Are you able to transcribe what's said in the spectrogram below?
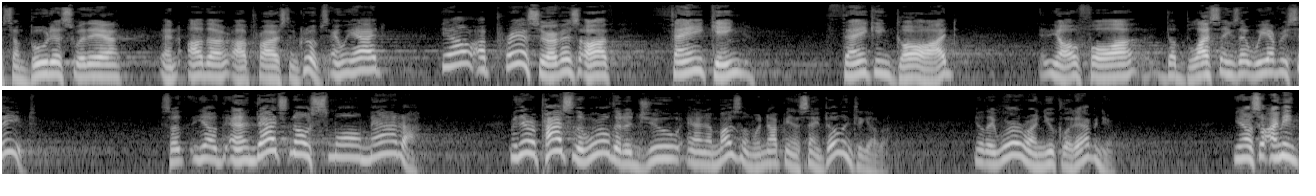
some Buddhists were there, and other Protestant groups, and we had, you know, a prayer service of thanking, thanking God, you know, for the blessings that we have received. So, you know, and that's no small matter. I mean, there are parts of the world that a Jew and a Muslim would not be in the same building together. You know, they were on Euclid Avenue. You know, so I mean,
